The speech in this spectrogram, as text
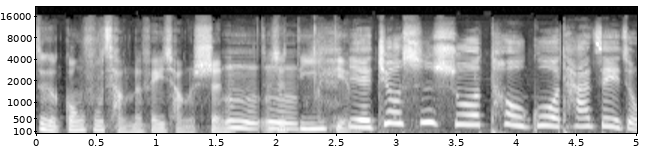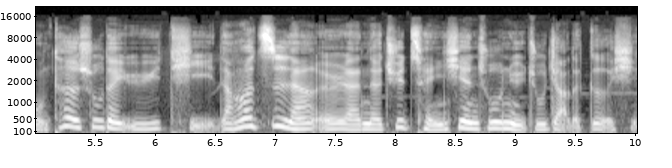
这个功夫藏得非常深，嗯，这是第一点。也就是说，透过他这种特殊的语体，然后自然而然的去呈现出女主角的个性。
